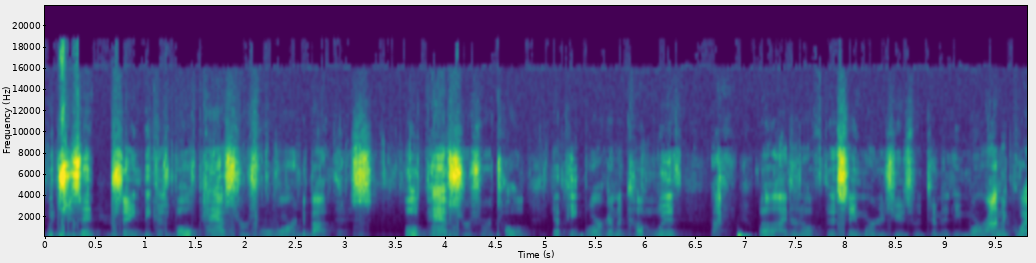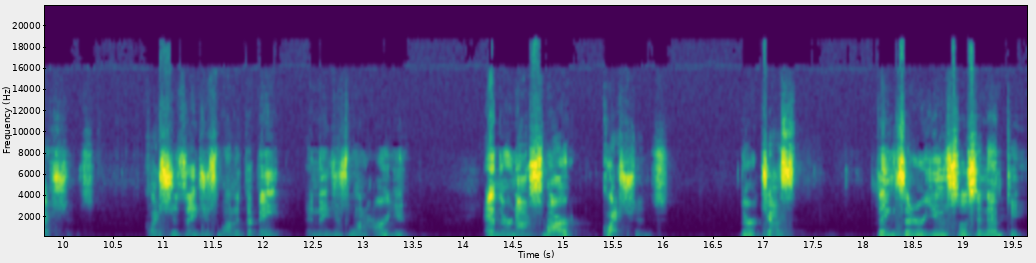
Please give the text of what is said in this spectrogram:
which is interesting because both pastors were warned about this. Both pastors were told that people are going to come with, well, I don't know if the same word is used with Timothy, moronic questions. Questions they just want to debate and they just want to argue. And they're not smart questions, they're just things that are useless and empty.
